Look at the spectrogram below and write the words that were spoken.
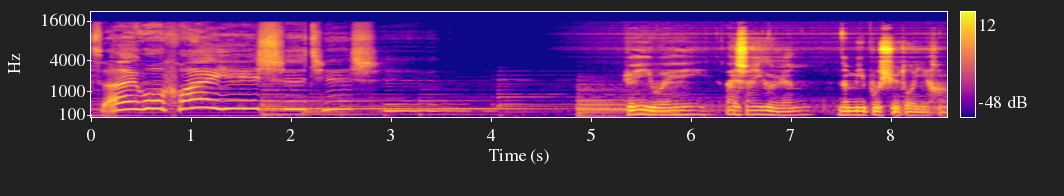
在我怀疑世界时，原以为爱上一个人。能弥补许多遗憾，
